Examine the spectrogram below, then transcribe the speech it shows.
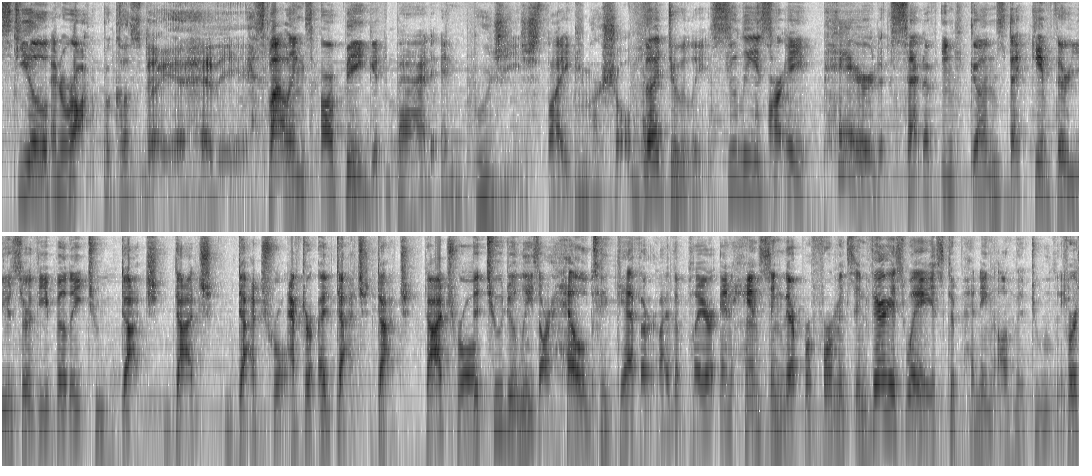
steel and rock because they're heavy. Splatlings are big, bad, and bougie, just like Marshall. The Dualies. Dualies are a paired set of ink guns that give their user the ability to dodge, dodge, dodge roll. After a dodge, dodge, dodge roll, the two dualies are held together by the player, enhancing their performance in various ways depending on the dualie. For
